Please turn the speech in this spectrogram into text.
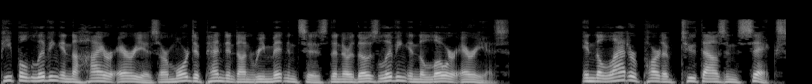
people living in the higher areas are more dependent on remittances than are those living in the lower areas. In the latter part of 2006,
